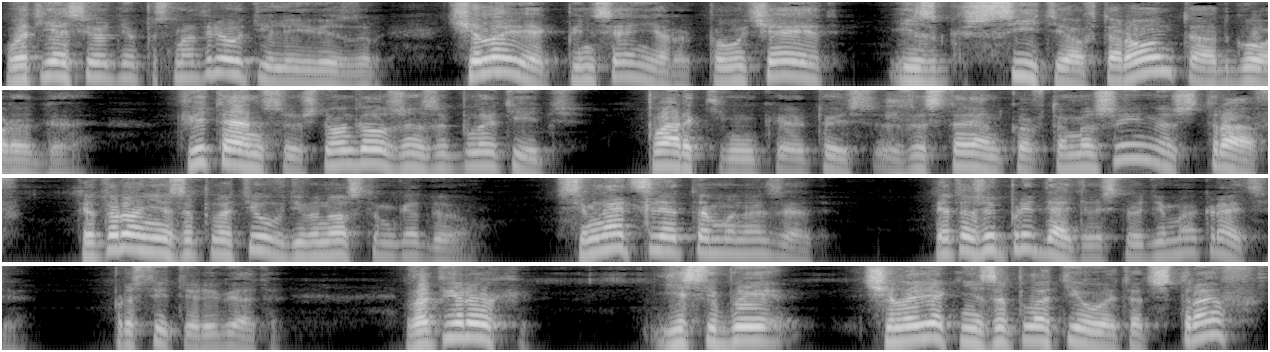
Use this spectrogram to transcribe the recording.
Вот я сегодня посмотрел телевизор. Человек, пенсионер, получает из Сити в Торонто, от города, квитанцию, что он должен заплатить паркинг, э, то есть за стоянку автомашины, штраф, который он не заплатил в 90-м году. 17 лет тому назад. Это же предательство демократии. Простите, ребята. Во-первых, если бы человек не заплатил этот штраф,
